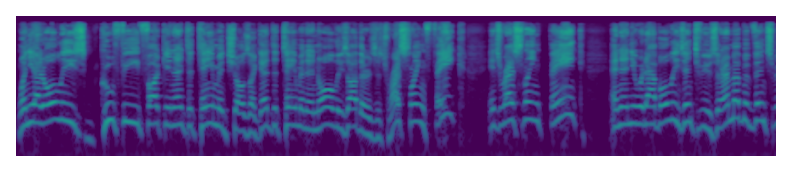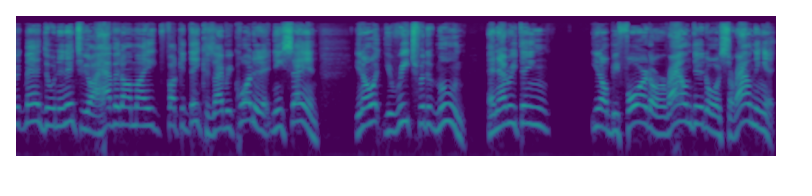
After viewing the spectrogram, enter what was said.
when you had all these goofy fucking entertainment shows like Entertainment and all these others. It's wrestling fake? Is wrestling fake? And then you would have all these interviews. And I remember Vince McMahon doing an interview. I have it on my fucking thing because I recorded it. And he's saying, you know what? You reach for the moon and everything, you know, before it or around it or surrounding it.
